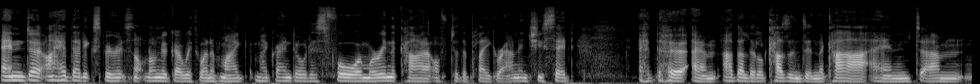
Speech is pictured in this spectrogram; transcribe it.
And uh, I had that experience not long ago with one of my, my granddaughters, four, and we're in the car off to the playground, and she said, her um, other little cousins in the car, and um,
